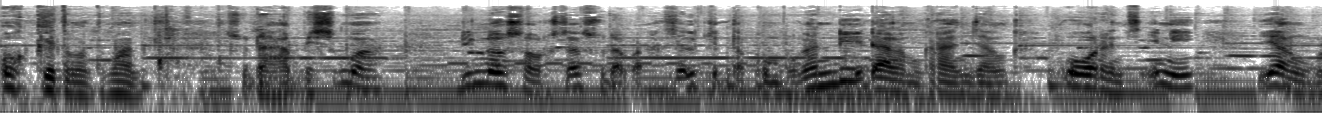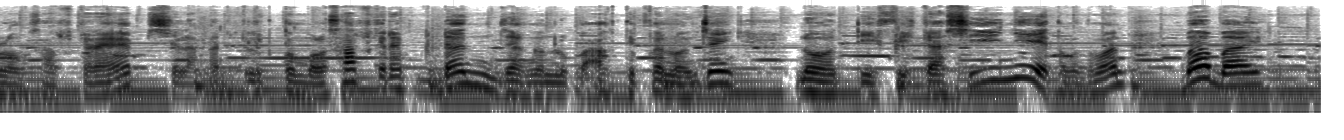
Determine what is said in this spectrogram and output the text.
Oke teman-teman, sudah habis semua. Dinosaurusnya sudah berhasil kita kumpulkan di dalam keranjang orange ini. Yang belum subscribe, silahkan klik tombol subscribe dan jangan lupa aktifkan lonceng notifikasinya ya teman-teman. Bye bye.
